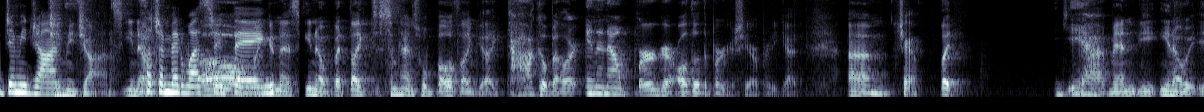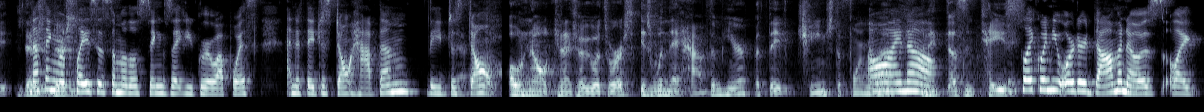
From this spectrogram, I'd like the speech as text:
Jimmy John's. Jimmy John's. You know, Such a Midwestern oh, thing. Oh my goodness. You know, but like sometimes we'll both like be like Taco Bell or In and Out Burger. Although the burgers here are pretty good. Um, True. but yeah, man. You, you know, it, there's, Nothing there's- replaces some of those things that you grew up with, and if they just don't have them, they just don't. Oh no! Can I tell you what's worse? Is when they have them here, but they've changed the formula. Oh, I know. And it doesn't taste. It's like when you order Domino's, like,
